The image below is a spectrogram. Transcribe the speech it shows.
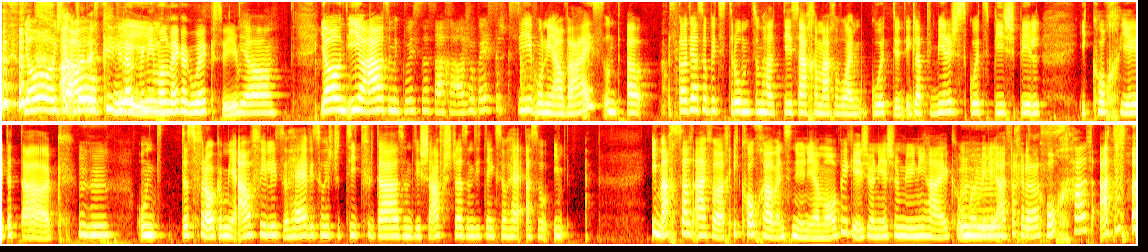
Ja, ist ja Aber auch eine okay. Zeit lang bin ich mal mega gut. Gewesen. Ja. Ja, und ich war auch also mit gewissen Sachen auch schon besser, gewesen, die ich auch weiss. Und auch, es geht ja so ein bisschen darum, um halt die Sachen zu machen, die einem gut tun. Ich glaube, für mich ist es ein gutes Beispiel, ich koche jeden Tag. Mhm. Und das fragen mich auch viele, so, hä, wieso hast du Zeit für das und wie schaffst du das? Und ich denke so, hä, also ich, ich mache es halt einfach. Ich koche auch, wenn es 9 Uhr am Abend ist, wenn ich erst um 9 Uhr heimkomme. Mhm, weil ich einfach, krass. ich koche halt einfach.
